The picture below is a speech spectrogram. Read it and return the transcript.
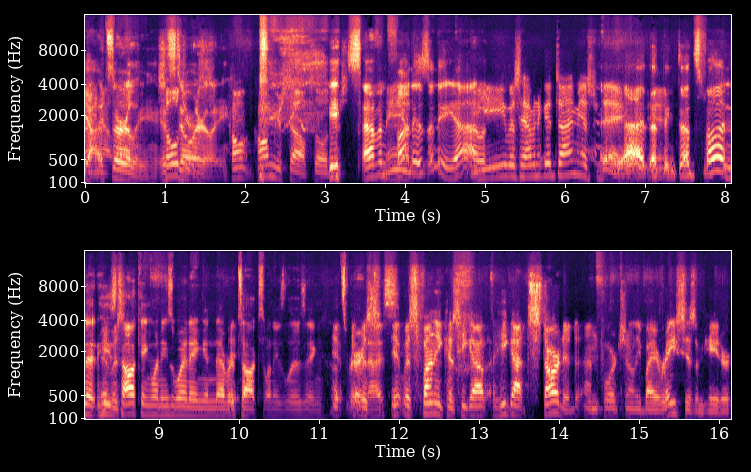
Yeah, it's out loud. early. It's soldiers, still early. Calm, calm yourself, soldiers. He's having Man. fun, isn't he? Yeah. he was having a good time yesterday. Yeah, I And think that's fun that he's was- talking when he's winning and never It- talks when he's losing. That's it, very was, nice. It was funny because he got he got started, unfortunately, by a racism hater,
